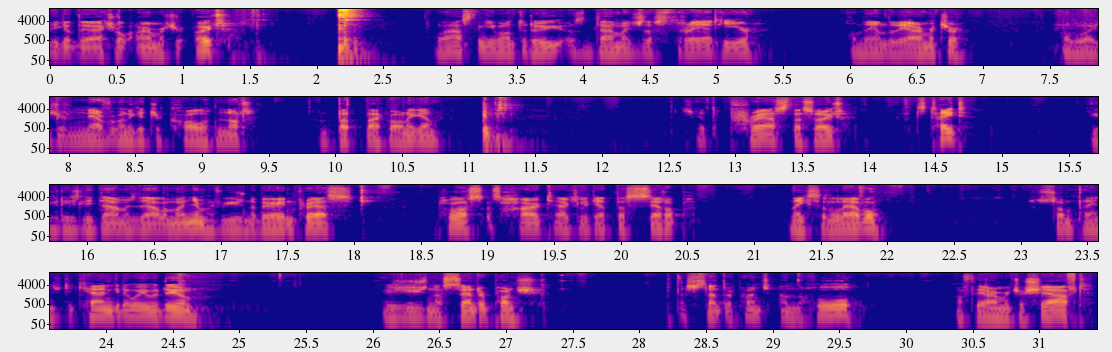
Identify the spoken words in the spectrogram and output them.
to get the actual armature out. Last thing you want to do is damage this thread here on the end of the armature. Otherwise you're never going to get your collet nut and butt back on again. So you have to press this out. If it's tight, you could easily damage the aluminium if you're using a bearing press. Plus it's hard to actually get this set up nice and level. Sometimes what you can get away with doing is using a center punch. Put the center punch on the hole of the armature shaft.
